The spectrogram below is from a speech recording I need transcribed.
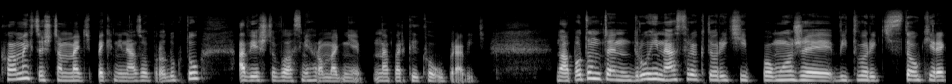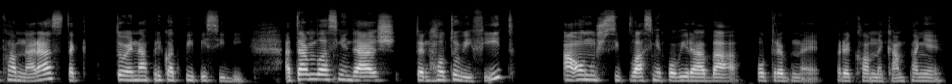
reklame, chceš tam mať pekný názov produktu a vieš to vlastne hromadne na pár klikov upraviť. No a potom ten druhý nástroj, ktorý ti pomôže vytvoriť stovky reklam naraz, tak to je napríklad PPCB. A tam vlastne dáš ten hotový feed a on už si vlastne povyrába potrebné reklamné kampane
